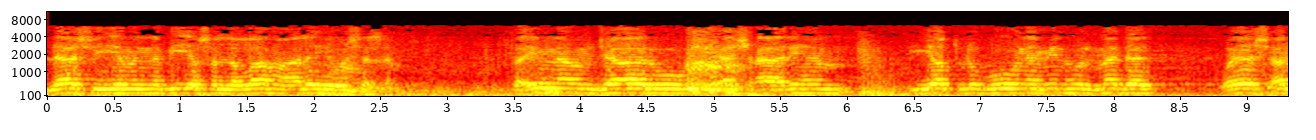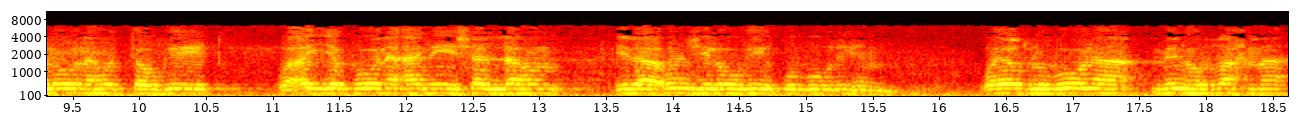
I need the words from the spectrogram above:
لا سيما النبي صلى الله عليه وسلم. فإنهم جعلوا في أشعارهم يطلبون منه المدد ويسألونه التوفيق وأن يكون أنيسا لهم إذا أنزلوا في قبورهم. ويطلبون منه الرحمة.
